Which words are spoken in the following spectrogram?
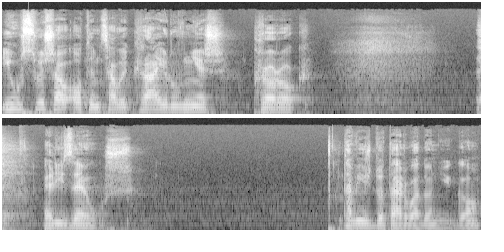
i usłyszał o tym cały kraj, również prorok Elizeusz. Ta wieść dotarła do niego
